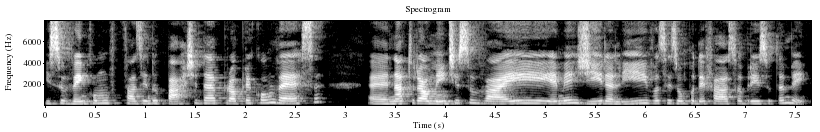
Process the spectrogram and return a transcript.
Isso vem como fazendo parte da própria conversa. É, naturalmente, isso vai emergir ali e vocês vão poder falar sobre isso também.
